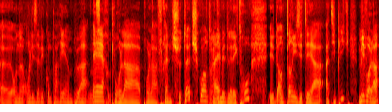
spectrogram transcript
Euh, on, a- on les avait comparés un peu à Hmm. Air pour la, pour la French Touch, quoi, entre Ouais. guillemets de l'électro. Et en temps, ils étaient à- atypiques. Mais voilà,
